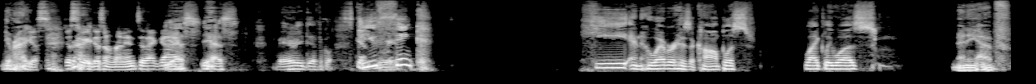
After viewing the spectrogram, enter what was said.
You're right. Just, just so he doesn't run into that guy. Yes, yes. Very difficult. Do you weird. think he and whoever his accomplice likely was, many have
